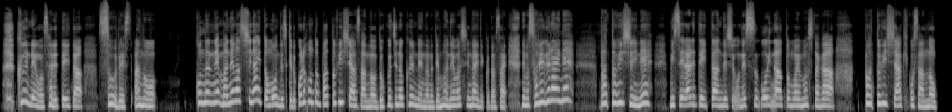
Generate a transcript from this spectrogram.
訓練をされていたそうです。あのこんなね真似はしないと思うんですけどこれ本当バットフィッシャーさんの独自の訓練なので真似はしないでください。でもそれぐらいねバットフィッシュにね魅せられていたんでしょうね。すごいなと思いましたがバットフィッシャーあきこさんの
